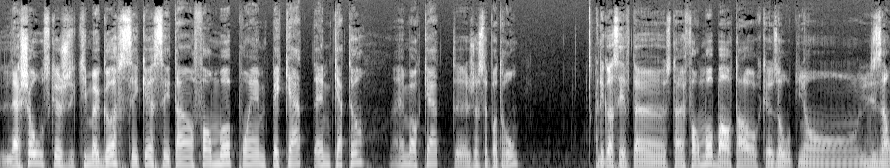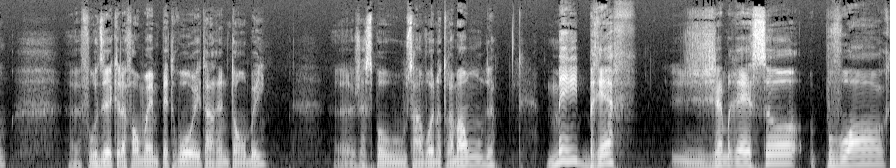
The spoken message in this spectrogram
La chose que je- qui me gosse, c'est que c'est en format .mp4, M4A, MA4, euh, je sais pas trop. En tout cas, c'est un, format bâtard qu'eux autres, ils, ont, ont. Euh, faut dire que le format MP3 est en train de tomber. Euh, je sais pas où s'en va notre monde. Mais bref, j'aimerais ça pouvoir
